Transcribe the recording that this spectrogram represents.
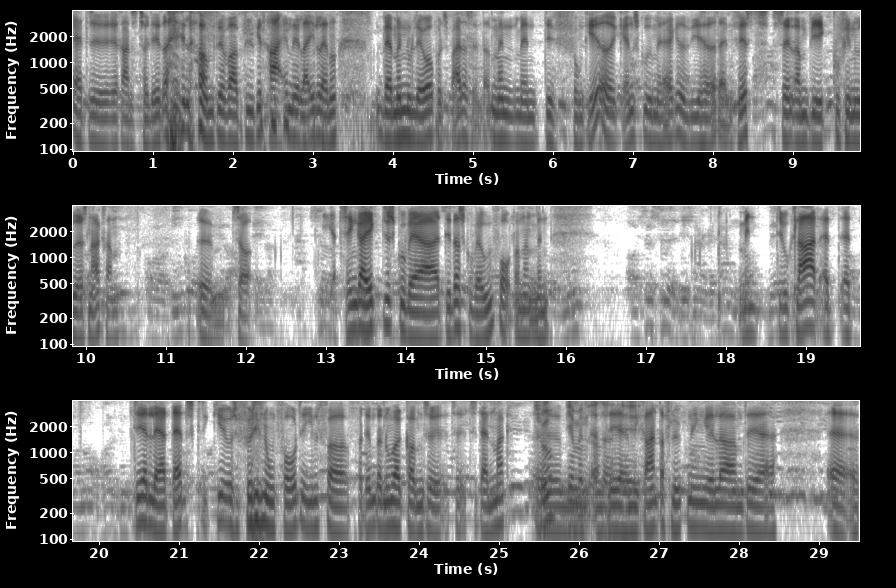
at øh, rense toiletter, eller om det var at bygge et hegn, eller et eller andet, hvad man nu laver på et spejdercenter. Men, men det fungerede ganske udmærket. Vi havde da en fest, selvom vi ikke kunne finde ud af at snakke sammen. Øhm, så jeg tænker ikke, det skulle være det, der skulle være udfordrende, men, men det er jo klart, at, at det at lære dansk, det giver jo selvfølgelig nogle fordele for, for dem, der nu er kommet til, til, til Danmark. True. Jamen, om altså, det er øh, migranter, flygtninge, eller om det er, er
